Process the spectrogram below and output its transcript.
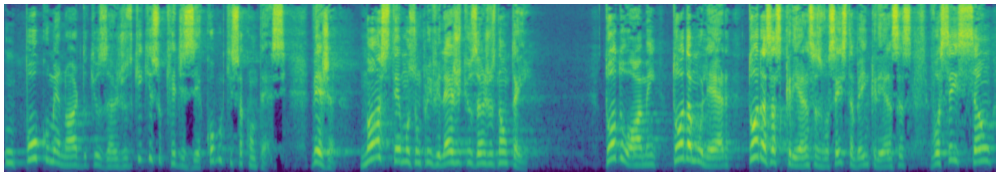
Um pouco menor do que os anjos. O que, que isso quer dizer? Como que isso acontece? Veja, nós temos um privilégio que os anjos não têm. Todo homem, toda mulher, todas as crianças, vocês também crianças, vocês são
